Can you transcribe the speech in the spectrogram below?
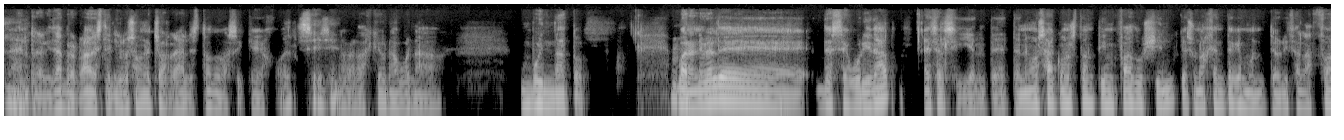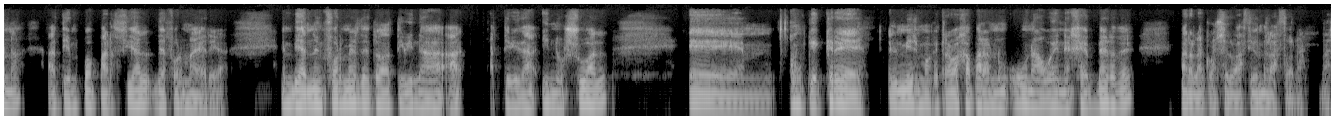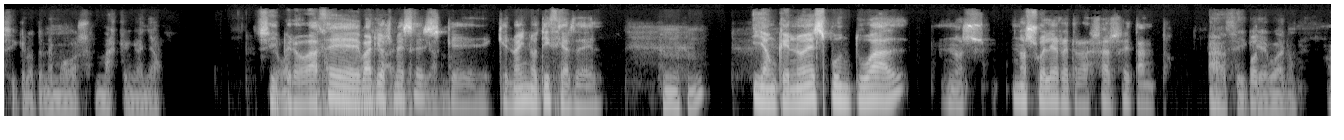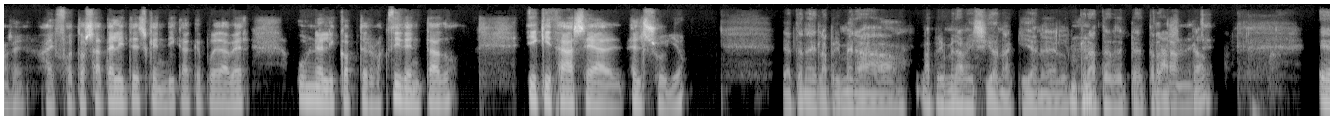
en realidad, pero claro, este libro son hechos reales todo, así que, joder, la verdad es que una buena, un buen dato. Bueno, a nivel de, seguridad es el siguiente. Tenemos a Konstantin Fadushin, que es un agente que monitoriza la zona a tiempo parcial de forma aérea, enviando informes de toda actividad, actividad inusual, em, aunque cree él mismo que trabaja para una ONG verde para la conservación de la zona. Así que lo tenemos más que engañado. Sí, pero, hace varios meses que, no hay noticias de él. Y aunque no es puntual, no suele retrasarse tanto. Así que bueno. hay fotos satélites que indican que puede haber un helicóptero accidentado y quizás sea el, suyo. Ya tenéis la primera, la primera misión aquí en el cráter de Petrarca.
